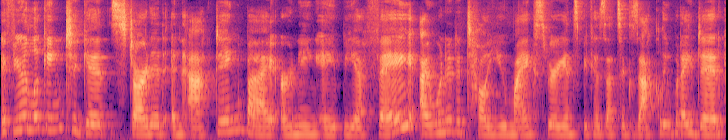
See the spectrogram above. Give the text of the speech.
If you're looking to get started in acting by earning a BFA, I wanted to tell you my experience because that's exactly what I did.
